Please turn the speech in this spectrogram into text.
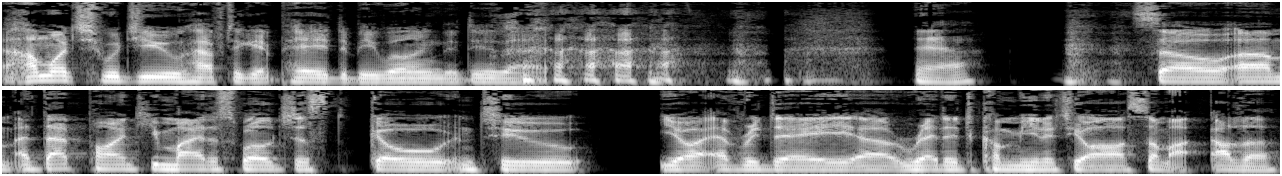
How much would you have to get paid to be willing to do that? Yeah. So um, at that point, you might as well just go into your everyday uh, Reddit community or some other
